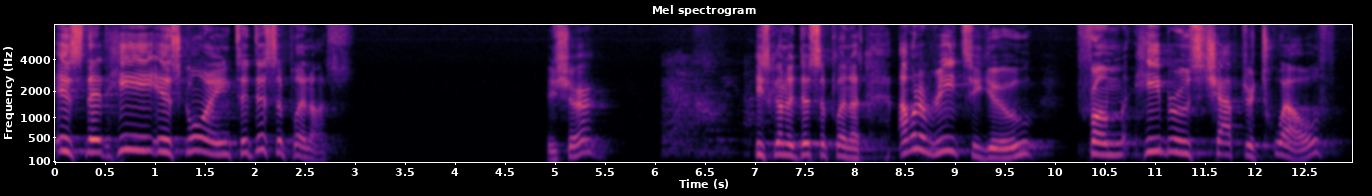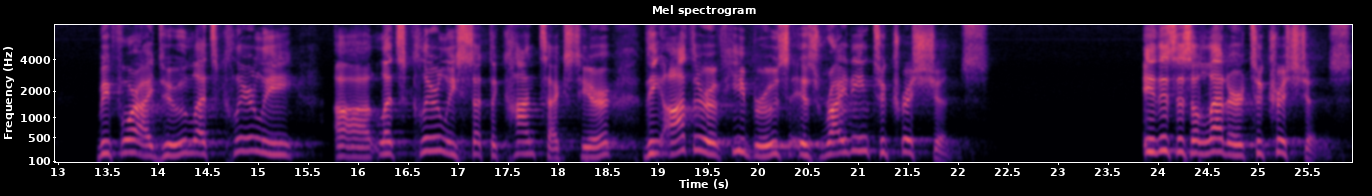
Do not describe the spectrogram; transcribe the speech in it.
is that he is going to discipline us. You sure? He's going to discipline us. I want to read to you from Hebrews chapter 12. Before I do, let's clearly uh, let's clearly set the context here. The author of Hebrews is writing to Christians. This is a letter to Christians,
